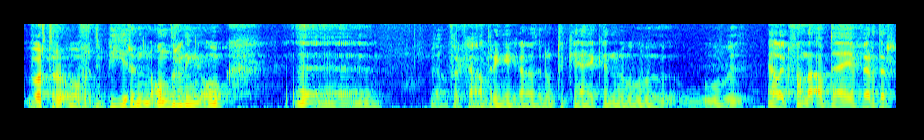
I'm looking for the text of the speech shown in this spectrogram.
Wordt er over de bieren onderling ook eh, ja, vergaderingen gehouden om te kijken hoe, hoe elk van de abdijen verder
